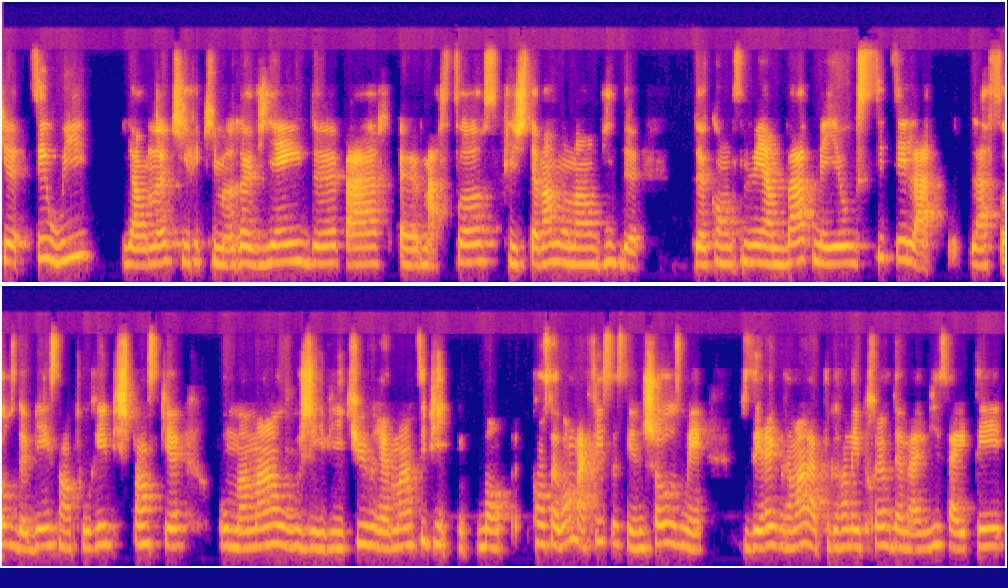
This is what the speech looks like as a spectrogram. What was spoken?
que, tu sais, oui, il y en a qui, qui me revient de par euh, ma force, puis justement mon envie de, de continuer à me battre, mais il y a aussi, tu sais, la, la force de bien s'entourer. Puis je pense que au moment où j'ai vécu vraiment, tu sais, puis bon, concevoir ma fille, ça c'est une chose, mais je dirais que vraiment la plus grande épreuve de ma vie, ça a été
